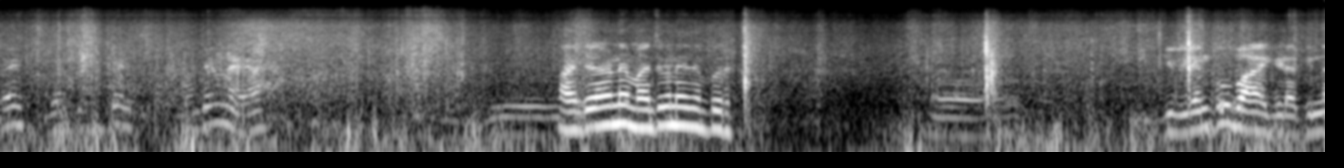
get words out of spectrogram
మంచిగా ఉన్నాయా మంచిగా ఉన్నాయి ఉన్నాయి దింపురు ఇవి ఎంపు బాగా ఇక్కడ కింద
